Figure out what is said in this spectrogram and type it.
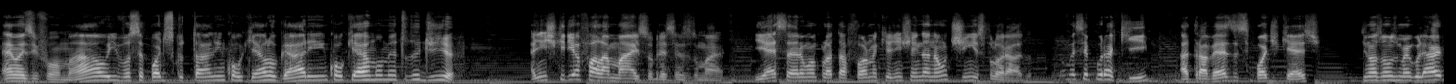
é mais informal e você pode escutá-lo em qualquer lugar e em qualquer momento do dia. A gente queria falar mais sobre a ciência do mar. E essa era uma plataforma que a gente ainda não tinha explorado. Então vai ser por aqui, através desse podcast, que nós vamos mergulhar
